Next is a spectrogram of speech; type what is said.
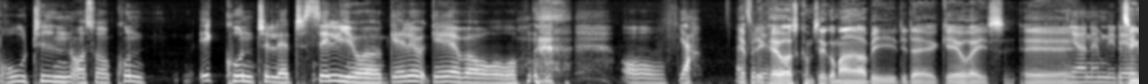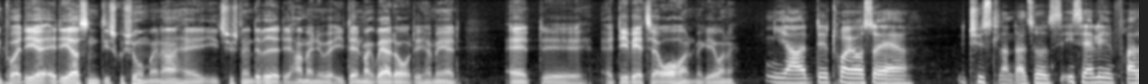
bruge tiden, og så kun, ikke kun til at sælge gaver og, og ja. ja, for det kan jo også komme til at gå meget op i det der gaveræs. Øh, Ja, nemlig jeg det. tænkte på, er det, er det også en diskussion, man har her i Tyskland? Det ved jeg, det har man jo i Danmark hvert år, det her med, at, at, øh, at det er ved at tage overhånd med gaverne. Ja, det tror jeg også er i Tyskland. Altså især fra,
